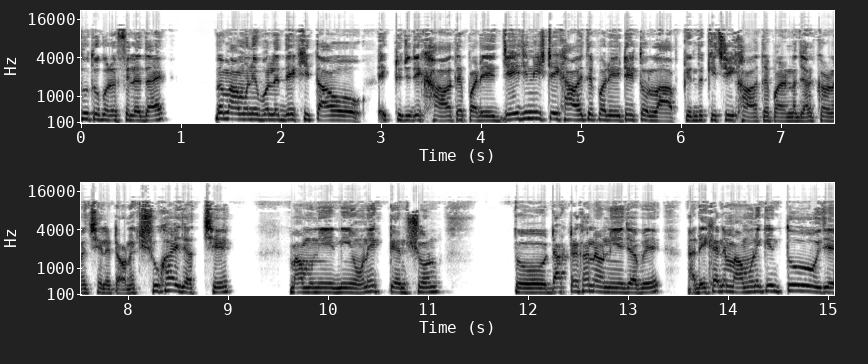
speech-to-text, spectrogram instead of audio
থুতু করে ফেলে দেয়। তো মামুনি বলে, দেখি তাও একটু যদি খাওয়াতে পারি। যেই জিনিসটাই খাওয়াতে পারি, এটাই তো লাভ, কিন্তু কিছুই খাওয়াতে পারে না, যার কারণে ছেলেটা অনেক শুকায় যাচ্ছে। মামুনি নিয়ে অনেক টেনশন। তো ডাক্তারখানাও নিয়ে যাবে। আর এখানে মামুনি কিন্তু ওই যে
